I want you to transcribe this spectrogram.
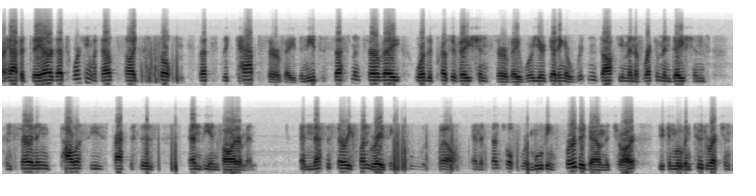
I have it there. That's working with outside consultants. That's the CAP survey, the Needs Assessment Survey, or the Preservation Survey, where you're getting a written document of recommendations concerning policies, practices, and the environment. A necessary fundraising tool as well, and essential for moving further down the chart. You can move in two directions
